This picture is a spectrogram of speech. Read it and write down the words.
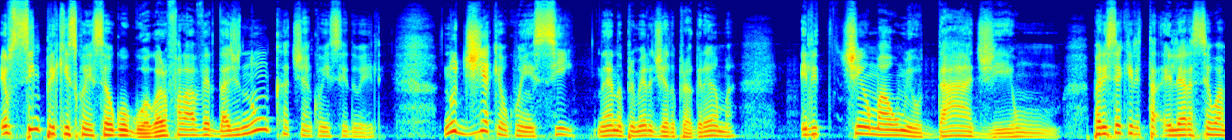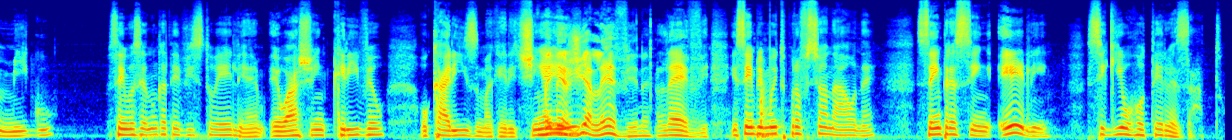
Eu sempre quis conhecer o Gugu. Agora, eu vou falar a verdade, nunca tinha conhecido ele. No dia que eu conheci, né, no primeiro dia do programa, ele tinha uma humildade, um. Parecia que ele, tá... ele era seu amigo, sem você nunca ter visto ele. Né? Eu acho incrível o carisma que ele tinha. Uma energia ele... leve, né? Leve. E sempre muito profissional, né? Sempre assim. Ele seguia o roteiro exato.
